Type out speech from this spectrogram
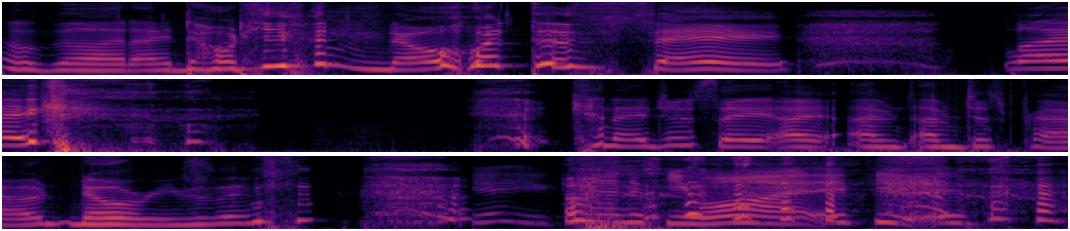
Oh God, I don't even know what to say. Like, can I just say I I'm I'm just proud, no reason. Yeah, you can if you want. If you if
